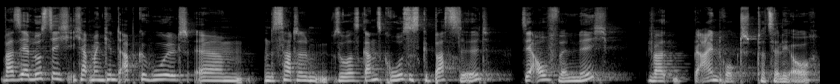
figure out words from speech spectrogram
War sehr lustig. Ich habe mein Kind abgeholt ähm, und es hatte sowas ganz Großes gebastelt. Sehr aufwendig. Ich war beeindruckt tatsächlich auch.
